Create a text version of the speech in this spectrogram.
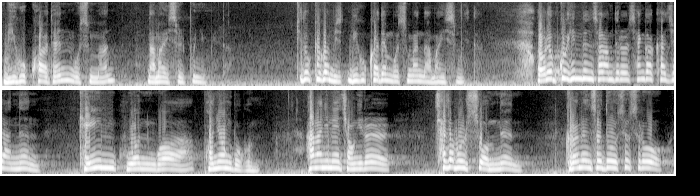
미국화된 모습만 남아 있을 뿐입니다. 기독교가 미국화된 모습만 남아 있습니다. 어렵고 힘든 사람들을 생각하지 않는 개인 구원과 번영복음, 하나님의 정의를 찾아볼 수 없는 그러면서도 스스로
